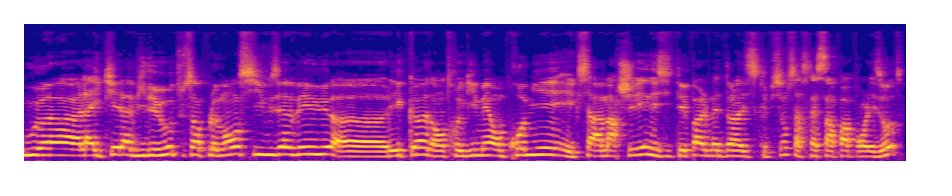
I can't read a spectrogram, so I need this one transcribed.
ou à liker la vidéo tout simplement. Si vous avez eu euh, les codes entre guillemets en premier et que ça a marché, n'hésitez pas à le mettre dans la description, ça serait sympa pour les autres.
